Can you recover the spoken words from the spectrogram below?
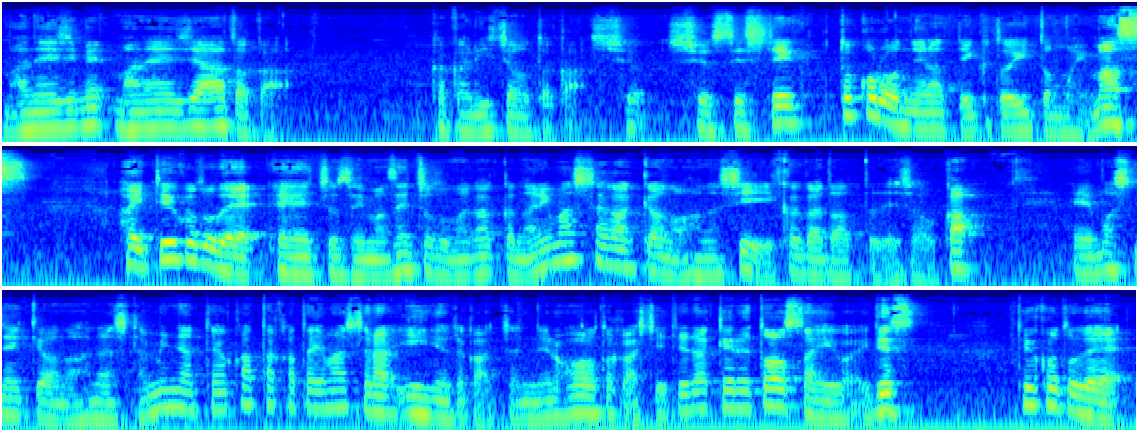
マネージメマネージャーとか係長とか出世していくところを狙っていくといいと思います。はい、ということで、えー、ちょっとすいません。ちょっと長くなりましたが、今日のお話いかがだったでしょうか？えー、もしね、今日の話ためになってよかった方いましたら、いいねとかチャンネルフォローとかしていただけると幸いです。ということで、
